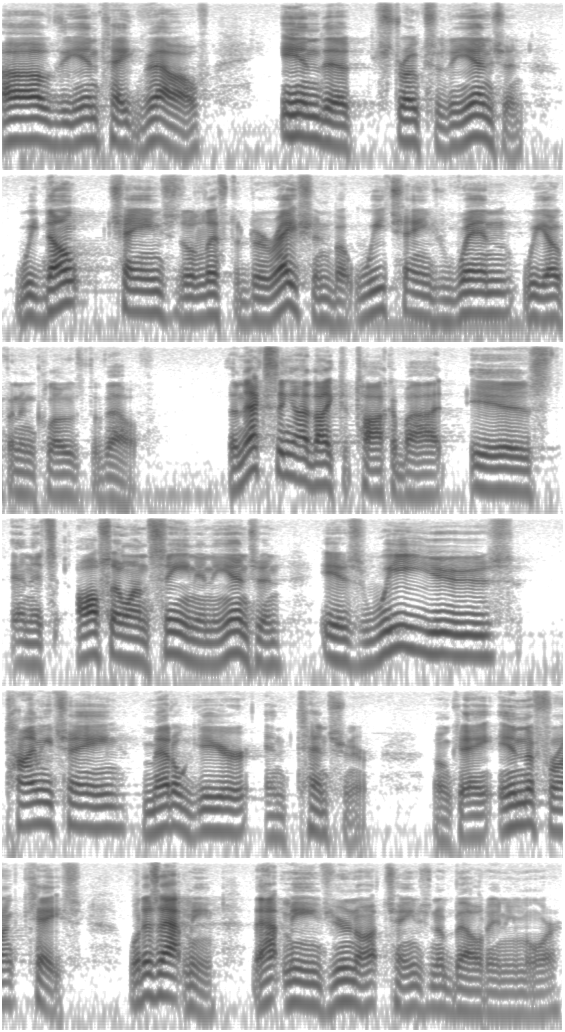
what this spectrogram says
of the intake valve in the strokes of the engine. We don't change the lift of duration, but we change when we open and close the valve. The next thing I'd like to talk about is, and it's also unseen in the engine, is we use timing chain, metal gear, and tensioner, okay, in the front case. What does that mean? That means you're not changing a belt anymore.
